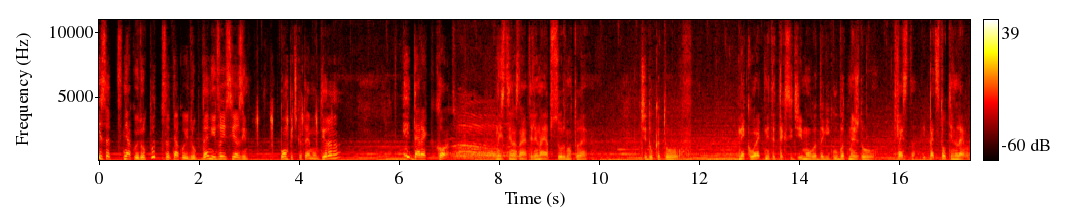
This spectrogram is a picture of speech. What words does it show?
и след някой друг път, след някой друг ден идва и си я взима. Помпичката е монтирана и дерек хората. Наистина, знаете ли, най-абсурдното е, че докато некоректните таксиджи могат да ги глобат между 200 и 500 лева,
